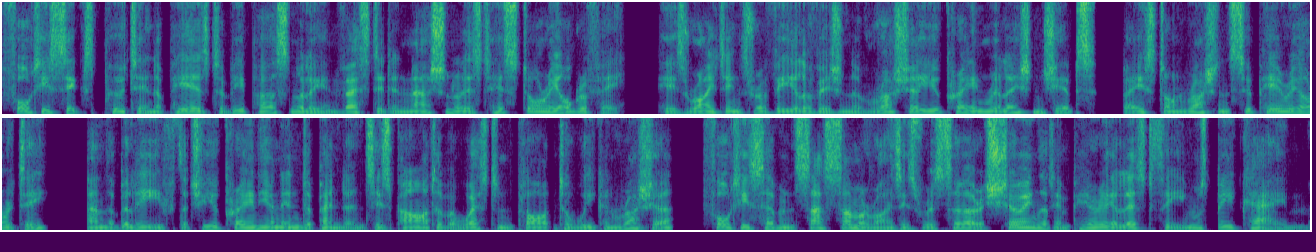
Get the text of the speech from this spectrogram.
46 Putin appears to be personally invested in nationalist historiography. His writings reveal a vision of Russia-Ukraine relationships, based on Russian superiority, and the belief that Ukrainian independence is part of a Western plot to weaken Russia. 47 SAS summarizes research showing that imperialist themes became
